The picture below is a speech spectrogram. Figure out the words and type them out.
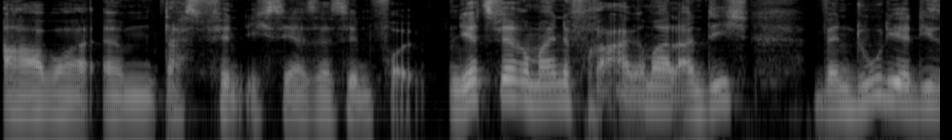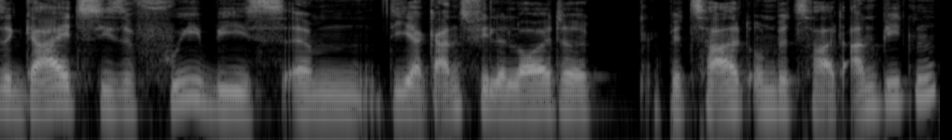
aber ähm, das finde ich sehr, sehr sinnvoll. Und jetzt wäre meine Frage mal an dich, wenn du dir diese Guides, diese Freebies, ähm, die ja ganz viele Leute bezahlt, unbezahlt anbieten,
